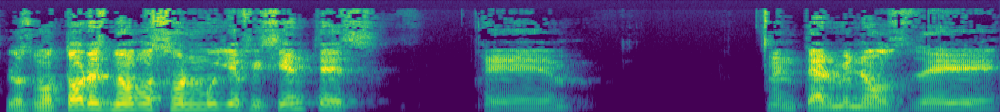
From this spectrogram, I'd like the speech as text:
Los motores nuevos son muy eficientes. Eh, en términos de,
